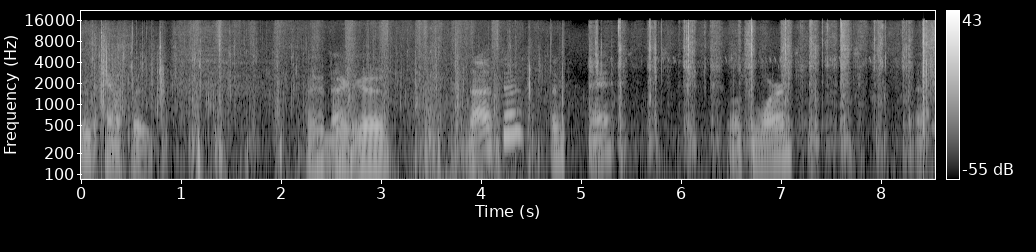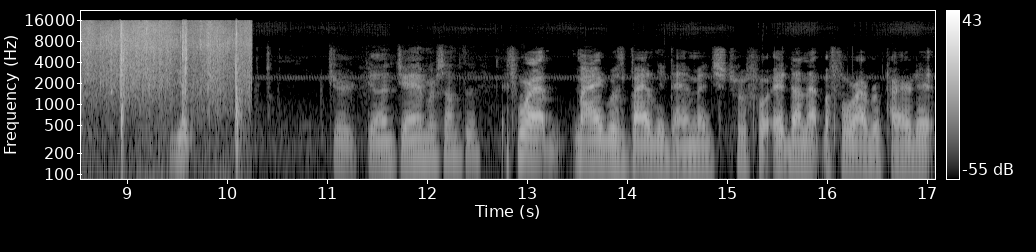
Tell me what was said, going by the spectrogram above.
Ooh, can of food. Anything Nothing. good? Nothing? There's Want some worms? Uh, yep. Your gun jam or something? It's where that mag was badly damaged. Before it done that before I repaired it.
